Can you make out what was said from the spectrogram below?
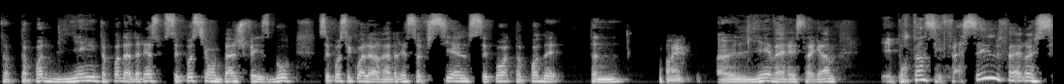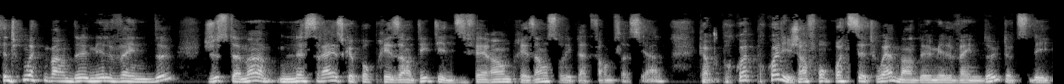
t'as pas de lien, t'as pas d'adresse, tu sais pas s'ils ont une page Facebook, tu sais pas c'est quoi leur adresse officielle, tu sais pas, t'as pas de, t'as une- Ouais. un lien vers Instagram. Et pourtant, c'est facile de faire un site web en 2022, justement, ne serait-ce que pour présenter tes différentes présences sur les plateformes sociales. Comme, pourquoi, pourquoi les gens font pas de site web en 2022? As-tu des,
